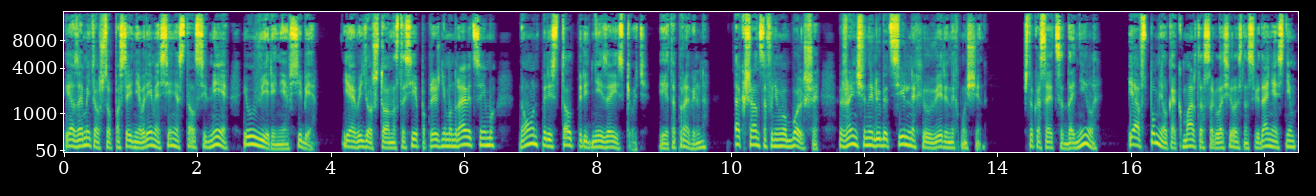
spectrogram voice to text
Я заметил, что в последнее время Сеня стал сильнее и увереннее в себе. Я видел, что Анастасия по-прежнему нравится ему, но он перестал перед ней заискивать. И это правильно. Так шансов у него больше. Женщины любят сильных и уверенных мужчин. Что касается Данила, я вспомнил, как Марта согласилась на свидание с ним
